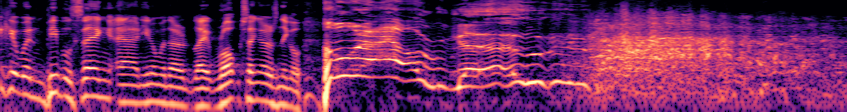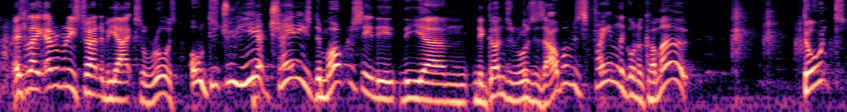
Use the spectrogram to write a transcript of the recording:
Like it when people sing and, you know, when they're like rock singers and they go, It's like everybody's trying to be Axl Rose. Oh, did you hear? Chinese Democracy, the, the, um, the Guns N' Roses album, is finally going to come out. Don't.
